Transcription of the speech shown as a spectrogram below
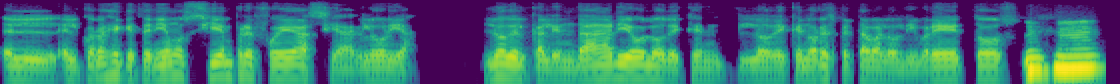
el, el- coraje que teníamos siempre fue hacia Gloria. Lo del calendario, lo de que, lo de que no respetaba los libretos, Ujú,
